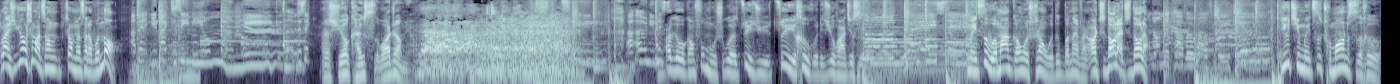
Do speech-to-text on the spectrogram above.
那需要什么证证明材料？我弄需要开个死亡证明。二哥我跟父母说过最句最后悔的一句话就是每次我妈跟我说上我都不耐烦啊知道了知道了。尤其每次出门的时候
